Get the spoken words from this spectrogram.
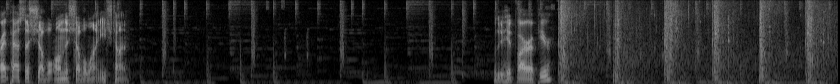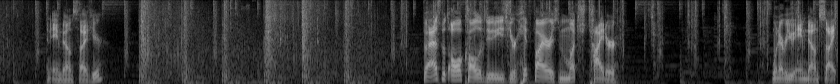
right past the shovel on the shovel line each time. We'll do hip fire up here. And aim down sight here. So as with all Call of Duties, your hip fire is much tighter whenever you aim down sight.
